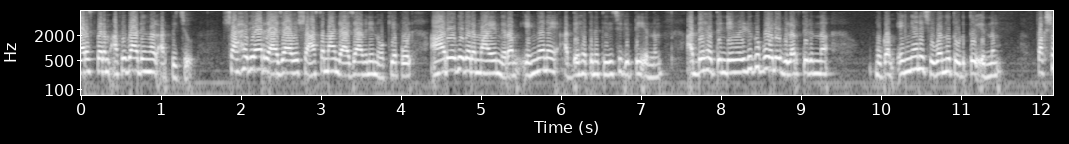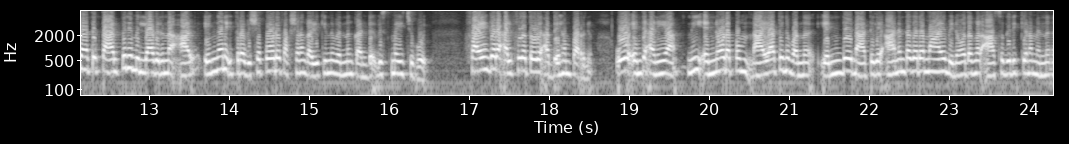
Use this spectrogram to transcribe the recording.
പരസ്പരം അഭിവാദ്യങ്ങൾ അർപ്പിച്ചു. ഷഹര്യാർ രാജാവ് ഷാസമാൻ രാജാവിനെ നോക്കിയപ്പോൾ ആരോഗ്യകരമായ നിറം എങ്ങനെ അദ്ദേഹത്തിന് തിരിച്ചു കിട്ടി എന്നും അദ്ദേഹത്തിന്റെ മെഴുകുപോലെ വിളർത്തിരുന്ന മുഖം എങ്ങനെ ചുവന്നു തൊടുത്തു എന്നും ഭക്ഷണത്തിൽ താല്പര്യമില്ലാതിരുന്ന ആൾ എങ്ങനെ ഇത്ര വിശപ്പോടെ ഭക്ഷണം കഴിക്കുന്നുവെന്നും കണ്ട് വിസ്മയിച്ചുപോയി ഭയങ്കര അത്ഭുതത്തോടെ അദ്ദേഹം പറഞ്ഞു ഓ എന്റെ അനിയ നീ എന്നോടൊപ്പം നായാട്ടിന് വന്ന് എന്റെ നാട്ടിലെ ആനന്ദകരമായ വിനോദങ്ങൾ ആസ്വദിക്കണമെന്ന്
